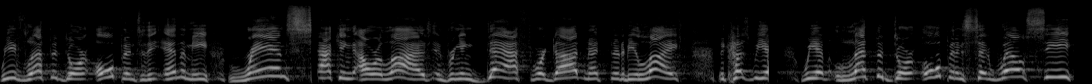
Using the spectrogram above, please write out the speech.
We've left the door open to the enemy ransacking our lives and bringing death where God meant there to be life because we have, we have let the door open and said, well, see,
